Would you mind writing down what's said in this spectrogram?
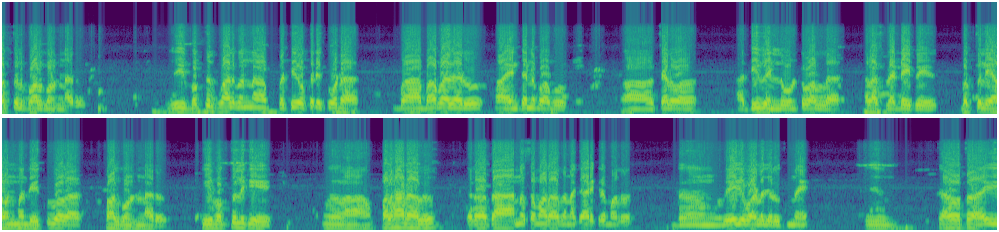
భక్తులు పాల్గొంటున్నారు. ఈ భక్తులు పాల్గొన్న ప్రతి ఒక్కరికి కూడా బా- బాబా గారు ఆ వెంకన్న బాబు ఆ సెలవు ఆ దీవెనలు ఉండటం వల్ల అలా స్ప్రెడ్ అయిపోయి భక్తులు యావన మంది ఎక్కువగా పాల్గొంటున్నారు. ఈ భక్తులకి పలహారాలు తర్వాత అన్న సమారాధన కార్యక్రమాలు వేగవాడలో జరుగుతున్నాయి. తర్వాత ఈ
